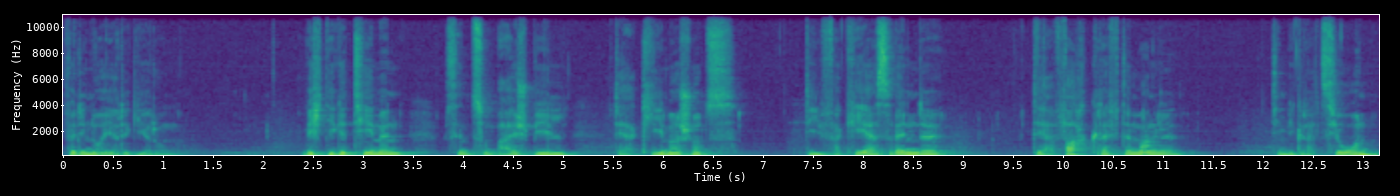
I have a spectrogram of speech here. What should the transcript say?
für die neue Regierung. Wichtige Themen sind zum Beispiel der Klimaschutz, die Verkehrswende, der Fachkräftemangel, die Migration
